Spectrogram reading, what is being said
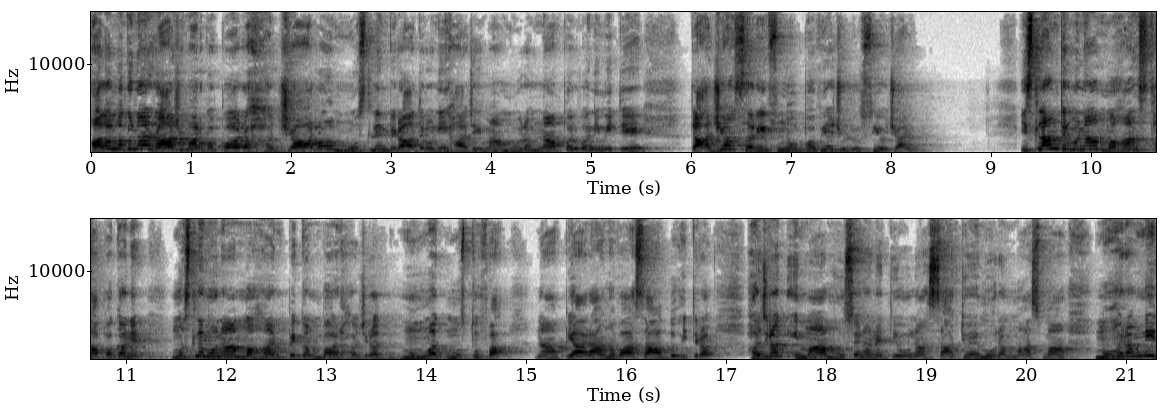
હાલોલનગરના રાજમાર્ગો પર હજારો મુસ્લિમ બિરાદરોની હાજરીમાં મોહરમના પર્વ નિમિત્તે તાજિયા શરીફનું ભવ્ય જુલુસ યોજાયું. ઇસ્લામ ધર્મના મહાન સ્થાપક અને મુસ્લિમોના મહાન પેગંબર હજરત મુહમ્મદ મુસ્તુફાના પ્યારા નવાસા દોહિત્ર. હજરત ઇમામ હુસેન અને તેઓના સાથીઓએ મોહરમ માસમાં, મોહરમની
